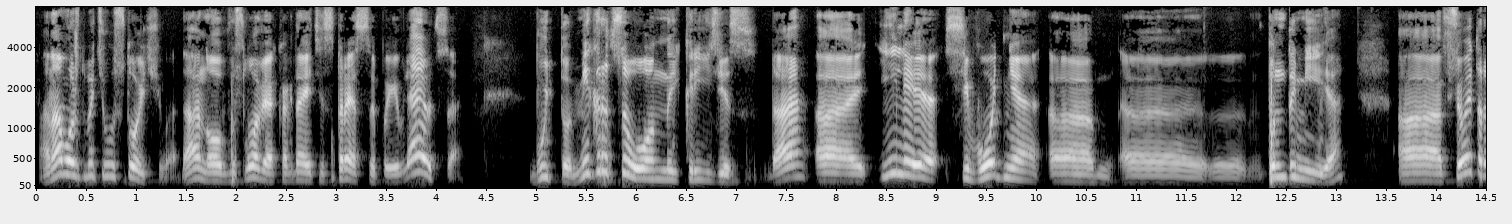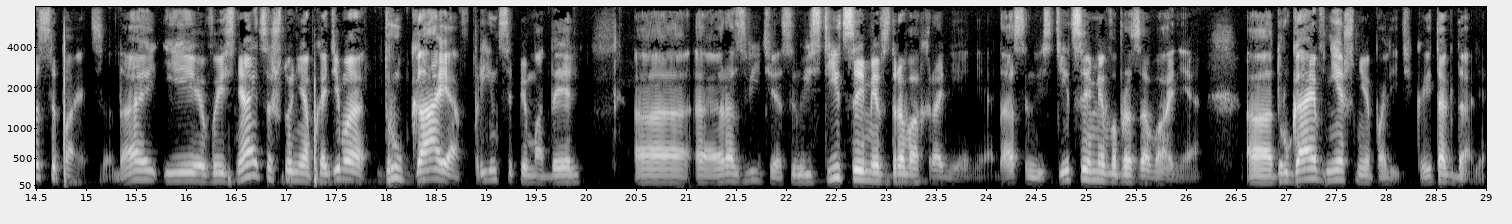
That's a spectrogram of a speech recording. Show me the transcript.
она может быть и устойчива, да? но в условиях, когда эти стрессы появляются, будь то миграционный кризис, да, или сегодня пандемия, а, все это рассыпается, да, и выясняется, что необходима другая, в принципе, модель а, а, развития с инвестициями в здравоохранение, да, с инвестициями в образование, другая внешняя политика и так далее.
